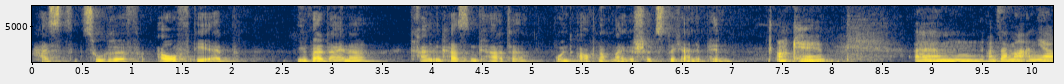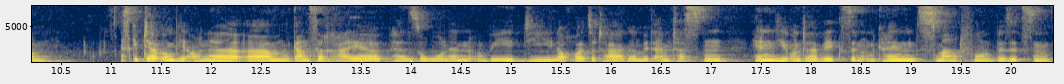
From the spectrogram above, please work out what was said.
hast Zugriff auf die App über deine Krankenkassenkarte und auch nochmal geschützt durch eine PIN. Okay. Ähm, und sag mal, Anja, es gibt ja irgendwie auch eine ähm, ganze Reihe Personen, irgendwie, die noch heutzutage mit einem Tastenhandy unterwegs sind und kein Smartphone besitzen.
